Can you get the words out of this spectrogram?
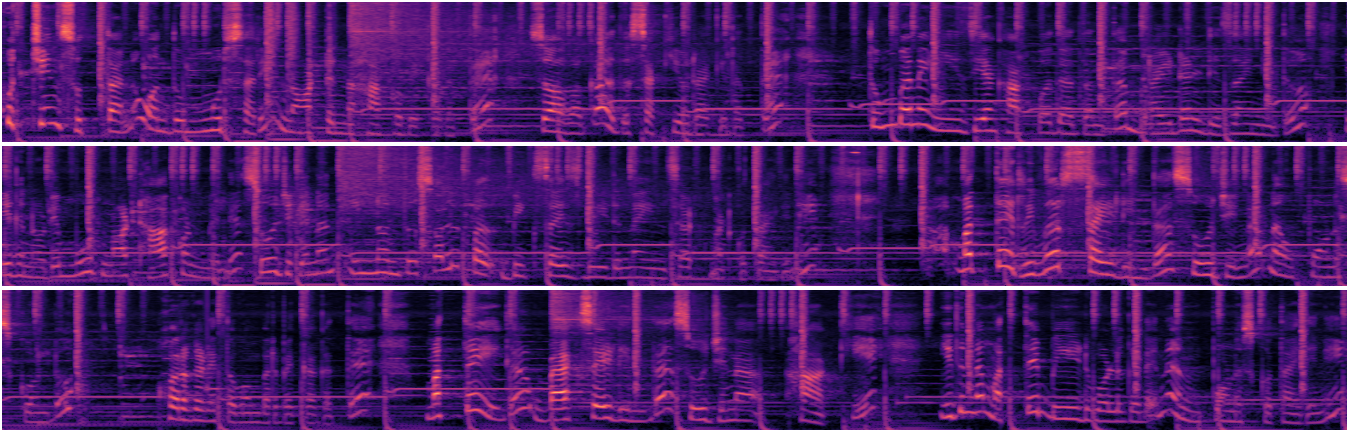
ಕುಚ್ಚಿನ ಸುತ್ತನೂ ಒಂದು ಮೂರು ಸರಿ ನಾಟನ್ನು ಹಾಕೋಬೇಕಾಗುತ್ತೆ. ಸೊ ಆವಾಗ ಅದು ಸೆಕ್ಯೂರ್ ಆಗಿರುತ್ತೆ. ತುಂಬಾ ಈಸಿಯಾಗಿ ಹಾಕ್ಬೋದಾದಂಥ ಬ್ರೈಡಲ್ ಡಿಸೈನ್ ಇದು. ಈಗ ನೋಡಿ, ಮೂರು ನಾಟ್ ಹಾಕೊಂಡ್ಮೇಲೆ ಸೂಜಿಗೆ ನಾನು ಇನ್ನೊಂದು ಸ್ವಲ್ಪ ಬಿಗ್ ಸೈಜ್ ಬೀಡನ್ನು ಇನ್ಸರ್ಟ್ ಮಾಡ್ಕೋತಾ ಇದ್ದೀನಿ. ಮತ್ತು ರಿವರ್ಸ್ ಸೈಡಿಂದ ಸೂಜಿನ ನಾವು ಪೋಣಿಸ್ಕೊಂಡು ಹೊರಗಡೆ ತೊಗೊಂಬರ್ಬೇಕಾಗತ್ತೆ. ಮತ್ತು ಈಗ ಬ್ಯಾಕ್ ಸೈಡಿಂದ ಸೂಜಿನ ಹಾಕಿ, ಇದನ್ನು ಮತ್ತೆ ಬೀಡ್ ಒಳಗಡೆ ನಾನು ಪೋಣಿಸ್ಕೊತಾ ಇದ್ದೀನಿ.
